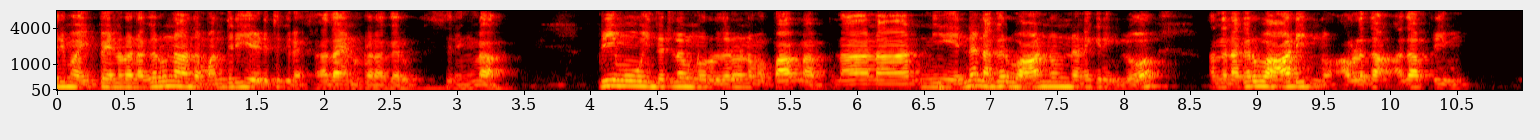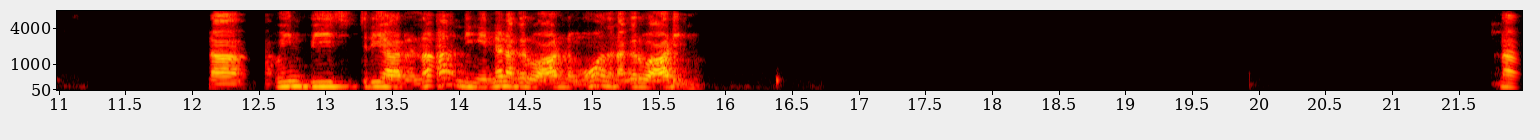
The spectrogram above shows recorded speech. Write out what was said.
சரிம்மா இப்ப என்னோட நகர்வு நான் அந்த மந்திரியை எடுத்துக்கிறேன். அதான் என்னோட நகர்வு. சரிங்களா? ப்ரீமூவ் இந்த இடத்துல இன்னொரு தடவை நம்ம பார்க்கலாம். நான் நான் நீ என்ன நகர்வு ஆடணும்னு நினைக்கிறீங்களோ அந்த நகர்வு ஆடிடணும். அவ்வளவுதான். அதான் ப்ரீ நான் குயின் பி த்ரீ ஆடுறேன்னா நீங்க என்ன நகர்வு ஆடணுமோ அந்த நகர்வு ஆடிடணும். நான்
